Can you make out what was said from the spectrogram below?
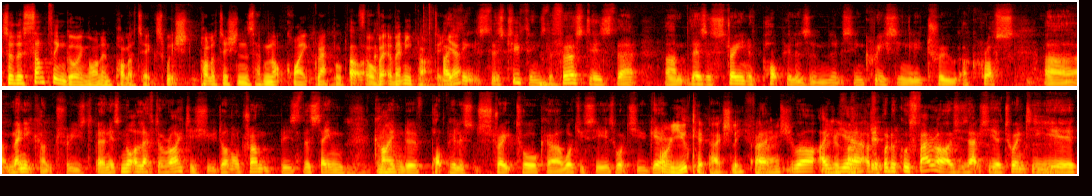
So there's something going on in politics which politicians have not quite grappled with, oh, of, of, any party. I yeah? think there's two things. The first is that um, there's a strain of populism that's increasingly true across uh, many countries, and it's not a left or right issue. Donald Trump is the same mm-hmm. kind mm. of populist straight talker. What you see is what you get. Or UKIP, actually, Farage. Uh, well, I, yeah, but of course Farage is actually a 20-year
